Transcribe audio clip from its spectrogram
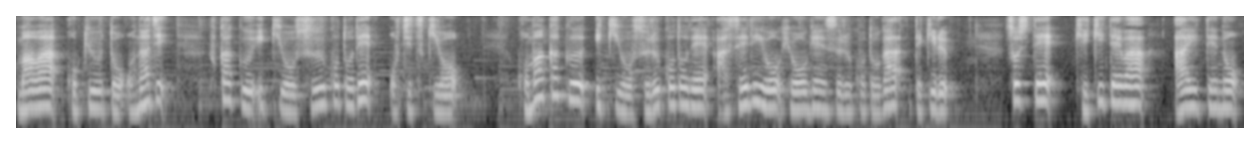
間は呼吸と同じ深く息を吸うことで落ち着きを。細かく息をすることで焦りを表現することができる。そして聞き手は相手の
